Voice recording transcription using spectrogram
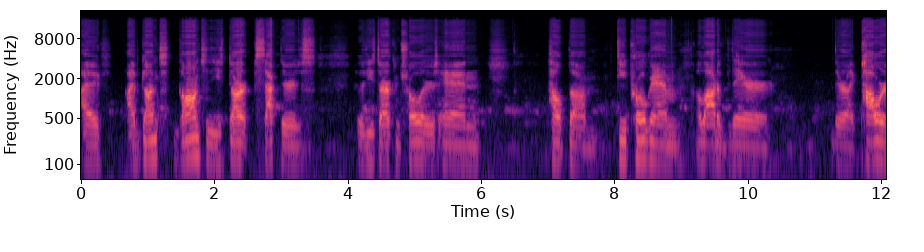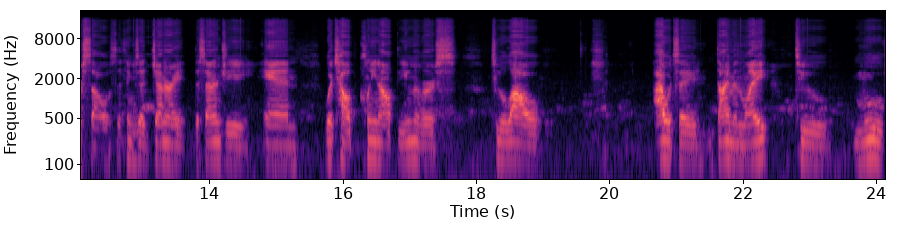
I've I've gone to, gone to these dark sectors, these dark controllers, and help um, deprogram a lot of their their like power cells, the things that generate this energy, and which help clean out the universe to allow I would say diamond light to move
